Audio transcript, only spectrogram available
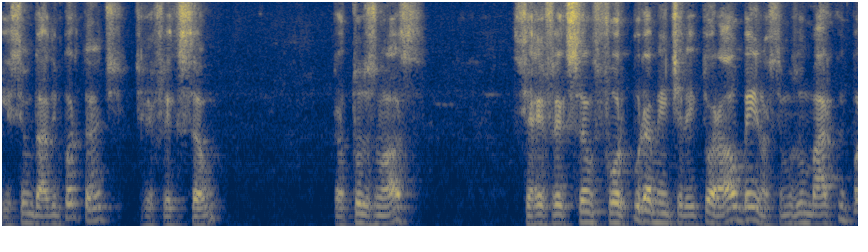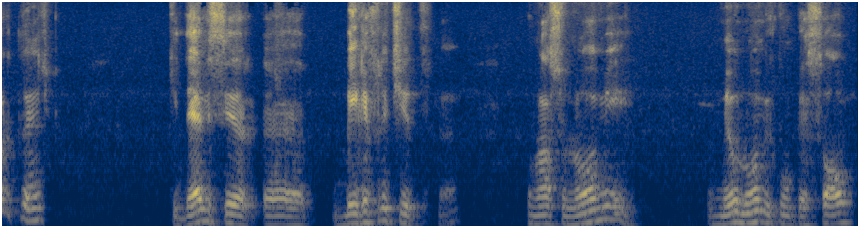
esse é um dado importante de reflexão para todos nós. Se a reflexão for puramente eleitoral, bem, nós temos um marco importante que deve ser é, bem refletido. Né? O nosso nome, o meu nome com o pessoal,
